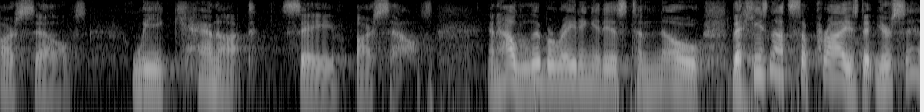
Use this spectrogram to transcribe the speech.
ourselves. We cannot save ourselves. And how liberating it is to know that He's not surprised at your sin.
